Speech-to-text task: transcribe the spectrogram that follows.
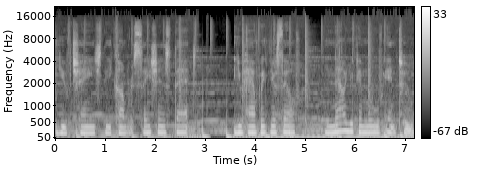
You've changed the conversations that you have with yourself, now you can move into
